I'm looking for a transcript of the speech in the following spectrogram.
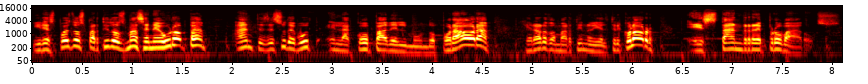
y después dos partidos más en Europa antes de su debut en la Copa del Mundo. Por ahora, Gerardo Martino y el tricolor están reprobados.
